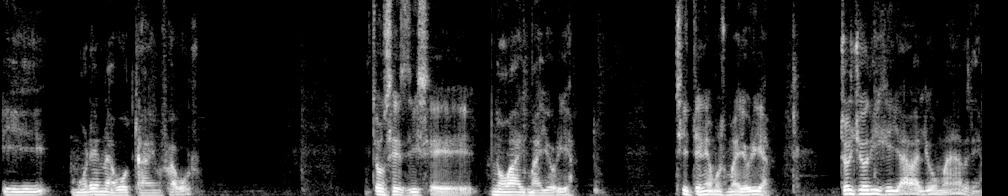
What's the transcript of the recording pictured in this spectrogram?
y Morena vota en favor. Entonces dice, no hay mayoría. Sí tenemos mayoría. Entonces yo dije, ya valió madre.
